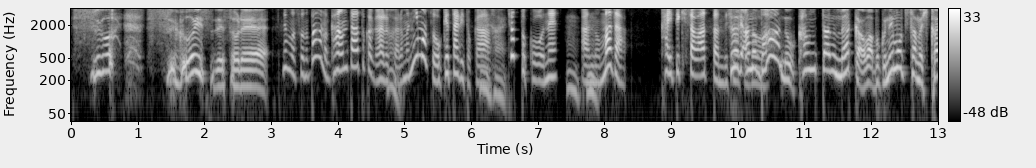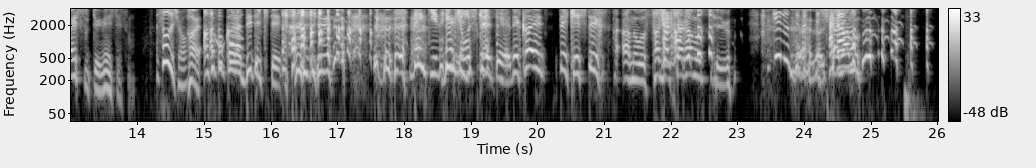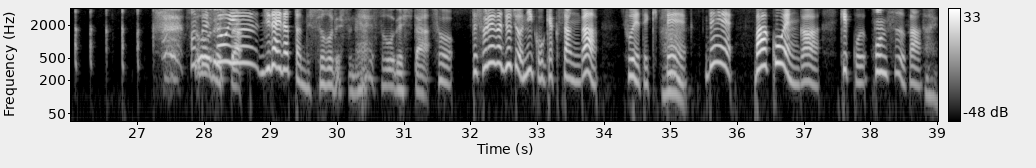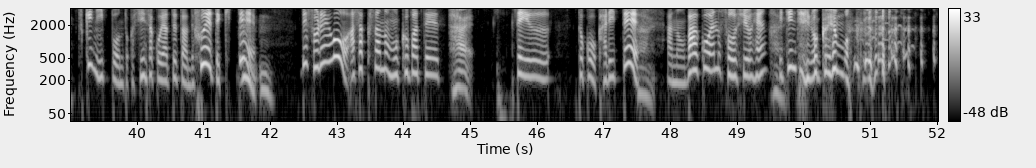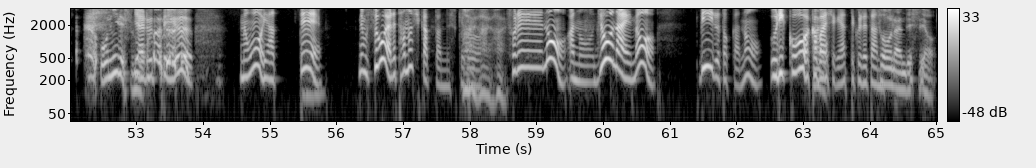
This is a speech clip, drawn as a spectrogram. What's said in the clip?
すごい、すごいっすね、それ。でもそのバーのカウンターとかがあるから、はいまあ荷物置けたりとか、はいはいちょっとこうね、うんあの、うんまだ快適さはあったんでしょうけど。それであのバーのカウンターの中は僕根本さんの控え室っていうイメージですもん。そうでしょ？はい。あそこ？から出てきて、電気、電電気気押して、て、で、帰って消して、あの、下げ、しゃがむっていう。かけるんじゃなくて、しゃがむ。本当にそういう時代だったんです。そうですね。そうでした。そう。で、それが徐々にこうお客さんが増えてきて、で、バー公演が結構本数がはい。月に1本とか新作をやってたんで増えてきて、うんうんで、それを浅草の木馬亭っはい。ていうとこを借りて、はい。あの、バー公演の総集編、はい。1日に6演目。鬼ですやるっていうのをやって、でもすごいあれ楽しかったんですけど、はいはいはい。それの、あの、場内のビールとかの売り子を若林がやってくれたんですよ。そうなんですよ。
